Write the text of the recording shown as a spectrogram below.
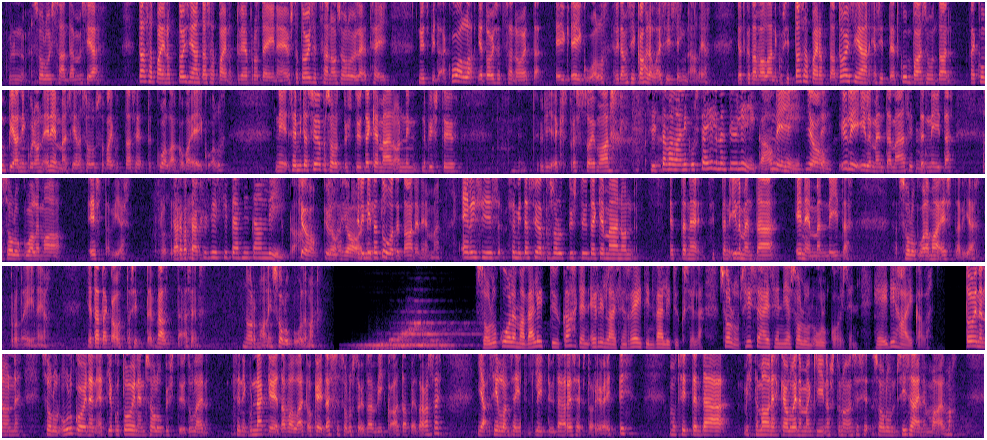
kun soluissa on tämmöisiä tasapainot, toisiaan tasapainottavia proteiineja, joista toiset sanoo soluille, että hei, nyt pitää kuolla, ja toiset sanoo, että ei, ei kuolla. Eli tämmöisiä kahdenlaisia signaaleja, jotka tavallaan niin sit tasapainottaa toisiaan, ja sitten, että kumpaan suuntaan, tai kumpia niin kuin on enemmän siellä solussa, vaikuttaa se, että kuollaanko vai ei kuolla. Niin se, mitä syöpäsolut pystyy tekemään, on, niin ne pystyy yliekspressoimaan. Siis tavallaan niin kuin sitä ilmentyy liikaa, onko niin, niin? Joo, yli-ilmentämään sitten hmm. niitä solukuolemaa estäviä proteiineja. Tarkoittaako se siis sitä, että niitä on liikaa? Joo, kyllä. Joo, joo, Eli niin. niitä tuotetaan enemmän. Eli siis se, mitä syöpäsolut pystyy tekemään, on, että ne sitten ilmentää enemmän niitä solukuolemaa estäviä proteiineja. Ja tätä kautta sitten välttää sen normaalin solukuoleman. Solukuolema välittyy kahden erilaisen reitin välityksellä, solun sisäisen ja solun ulkoisen. Heidi Haikala. Toinen on solun ulkoinen, että joku toinen solu pystyy tulemaan, se niin kuin näkee tavallaan, että okei, tässä solussa on jotain vikaa, tapetaan se. Ja silloin se liittyy tämä reseptorireitti. Mutta sitten tämä, mistä mä oon ehkä ollut enemmän kiinnostunut, on se solun sisäinen maailma.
